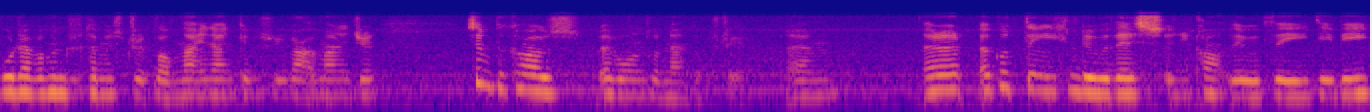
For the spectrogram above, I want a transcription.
would have 100 chemistry, well, 99 chemistry without the manager simply because everyone's got 9 chemistry. Um, and a, a, good thing you can do with this, and you can't do with the DB,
